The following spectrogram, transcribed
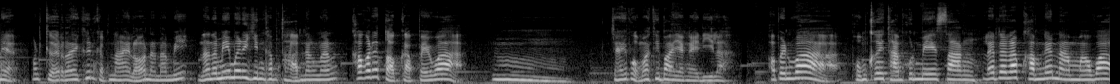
เนี่ยมันเกิดอะไรขึ้นกับนายหรอนานามิ นานามิไม่ได้ยินคำถามดังนั้น เขาก็ได้ตอบกลับไปว่า อืม จะให้ผมอธิบายยังไงดีล่ะ เอาเป็นว่าผมเคยถามคุณเมซัง และได้รับคำแนะนำมาว่า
